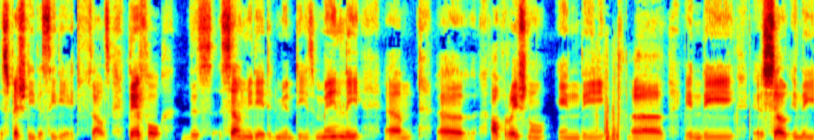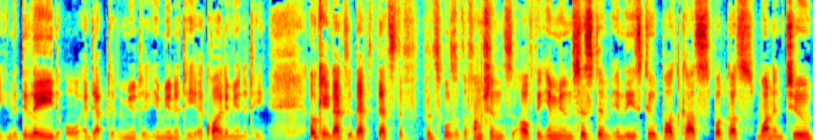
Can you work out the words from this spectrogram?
especially the CD8 cells. Therefore, this cell mediated immunity is mainly um, uh, operational in the uh, in the uh, cell in the in the delayed or adaptive immunity, immunity acquired immunity. Okay, that that that's the principles of the functions of the immune system in these two podcasts, podcasts one and two,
